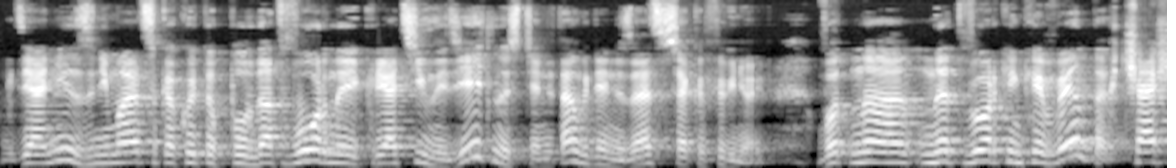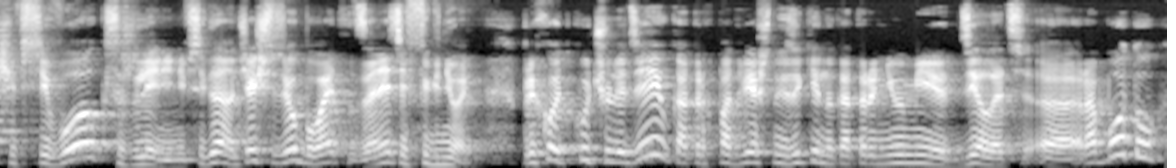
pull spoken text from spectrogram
где они занимаются какой-то плодотворной креативной деятельностью, а не там, где они занимаются всякой фигней. Вот на нетворкинг-эвентах чаще всего, к сожалению, не всегда, но чаще всего бывает занятие фигней. Приходит куча людей, у которых подвешены языки, но которые не умеют делать э, работу,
